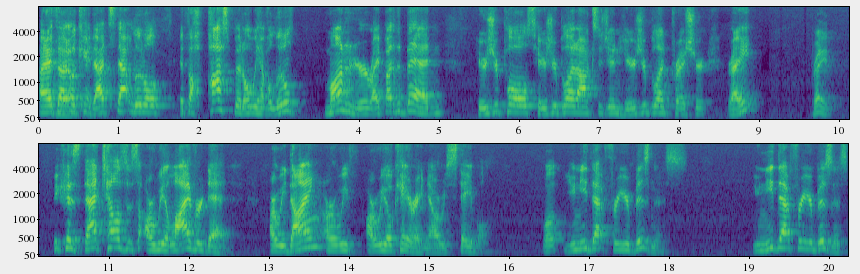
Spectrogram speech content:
And I thought, Right. okay, that's that little, at the hospital, we have a little monitor right by the bed. Here's your pulse, here's your blood oxygen, here's your blood pressure, right? Right. Because that tells us, are we alive or dead? Are we dying or are we, are we okay right now? Are we stable? Well, you need that for your business. You need that for your business.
